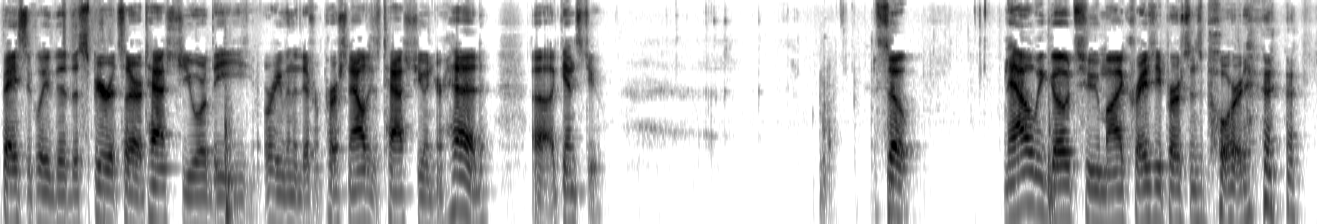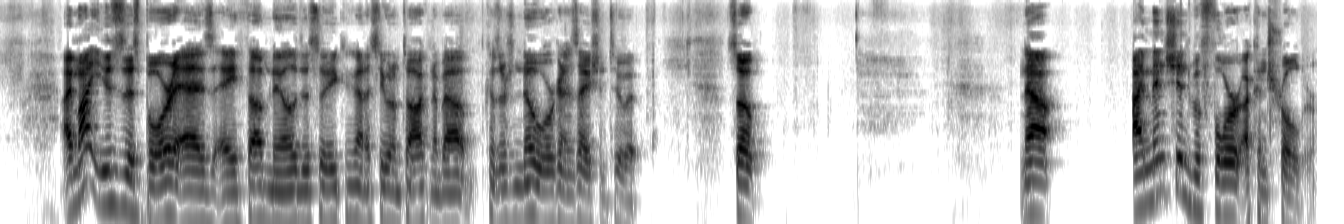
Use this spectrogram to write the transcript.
basically the, the spirits that are attached to you or the or even the different personalities attached to you in your head uh, against you. So now we go to my crazy person's board. I might use this board as a thumbnail just so you can kind of see what I'm talking about because there's no organization to it. So, now, I mentioned before a controller.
